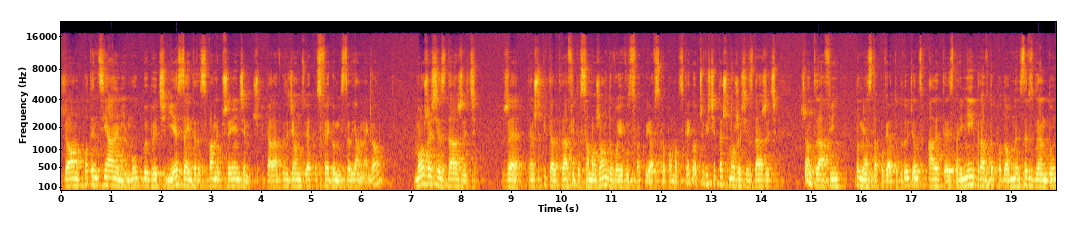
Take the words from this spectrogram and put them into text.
że on potencjalnie mógłby być, jest zainteresowany przejęciem szpitala w Grudziądzu jako swojego ministerialnego, może się zdarzyć, że ten szpital trafi do samorządu województwa kujawsko-pomorskiego. Oczywiście też może się zdarzyć, że on trafi do miasta powiatu Grudziądz, ale to jest najmniej prawdopodobne ze względu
